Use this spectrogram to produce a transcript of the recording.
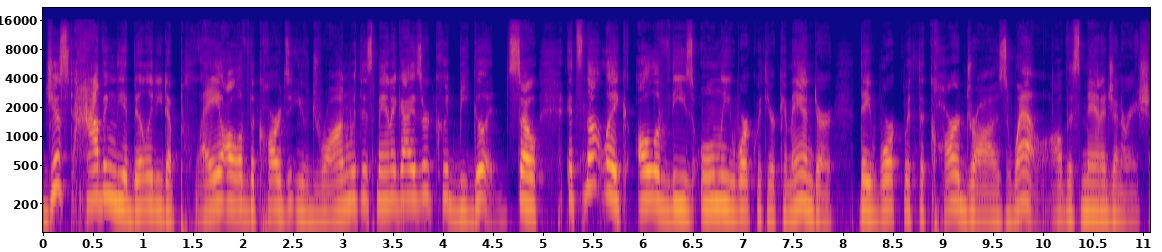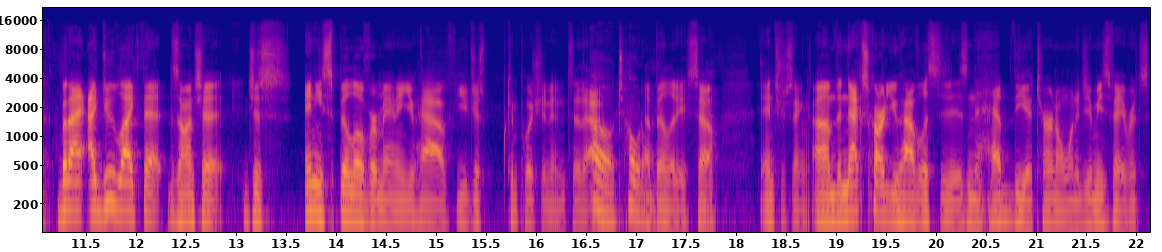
just having the ability to play all of the cards that you've drawn with this mana geyser could be good. So it's not like all of these only work with your commander, they work with the card draw as well, all this mana generation. But I, I do like that Xantcha just any spillover mana you have, you just can push it into that Oh, totally. ability. So interesting. Um, the next card you have listed is Neheb the Eternal, one of Jimmy's favorites.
